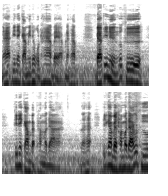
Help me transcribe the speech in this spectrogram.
นะฮะพินัยกรรมมีทั้งหมด 5 แบบนะครับ แบบที่ 1 ก็คือพินัยกรรมแบบธรรมดานะฮะพินัยกรรมแบบธรรมดาก็คือ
